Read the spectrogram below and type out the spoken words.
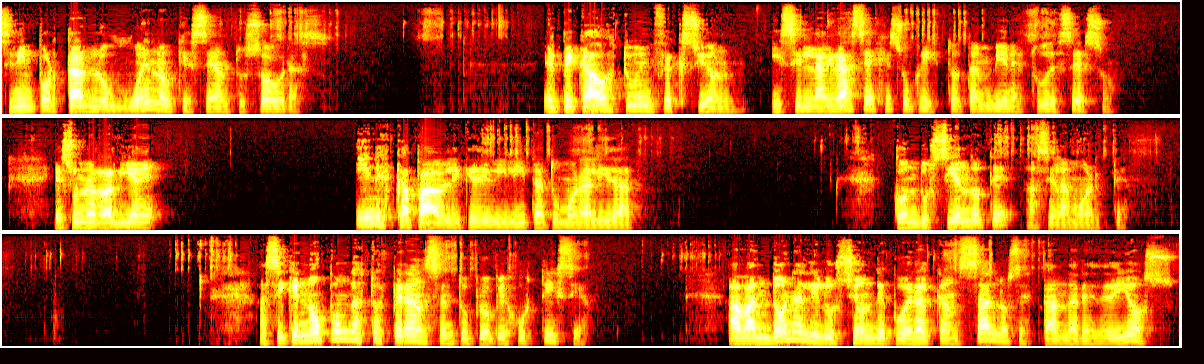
sin importar lo bueno que sean tus obras. El pecado es tu infección y sin la gracia de Jesucristo también es tu deceso. Es una realidad inescapable que debilita tu moralidad, conduciéndote hacia la muerte. Así que no pongas tu esperanza en tu propia justicia. Abandona la ilusión de poder alcanzar los estándares de Dios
